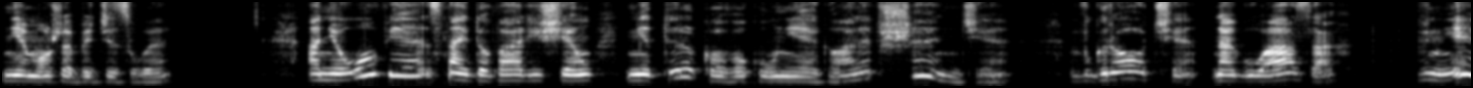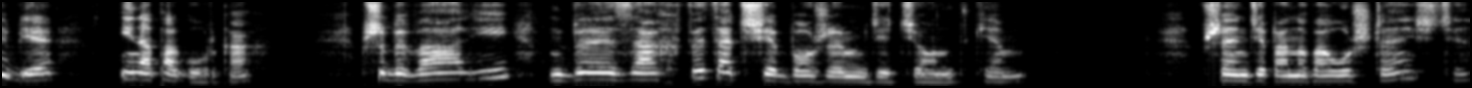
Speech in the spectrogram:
nie może być zły. Aniołowie znajdowali się nie tylko wokół niego, ale wszędzie w grocie, na głazach, w niebie i na pagórkach. Przybywali, by zachwycać się Bożym dzieciątkiem. Wszędzie panowało szczęście,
